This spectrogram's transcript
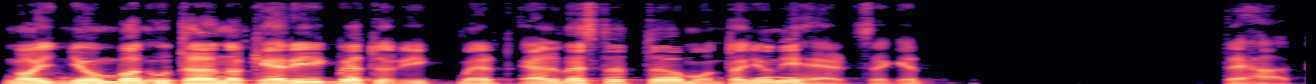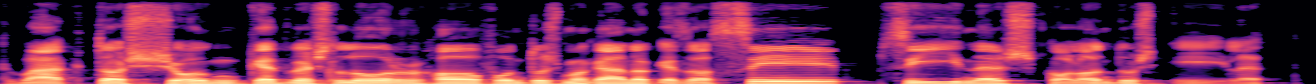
nagy nyomban utána kerékbe törik, mert elvesztette a montanyoni herceget. Tehát vágtasson, kedves lor, ha fontos magának ez a szép, színes, kalandos élet.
